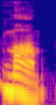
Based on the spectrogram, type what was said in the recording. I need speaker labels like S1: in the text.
S1: good, Mom.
